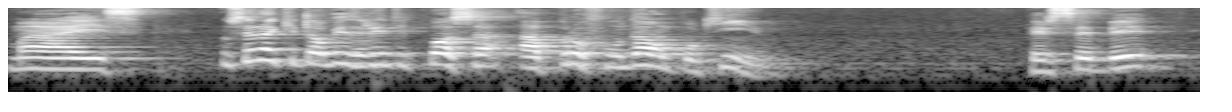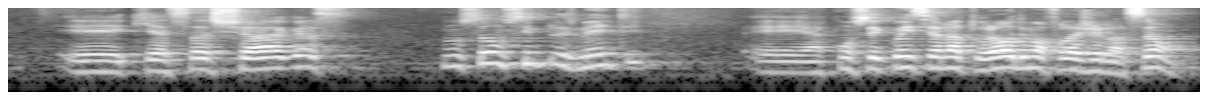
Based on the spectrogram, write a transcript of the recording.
mas não será que talvez a gente possa aprofundar um pouquinho? Perceber é, que essas chagas não são simplesmente é, a consequência natural de uma flagelação,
